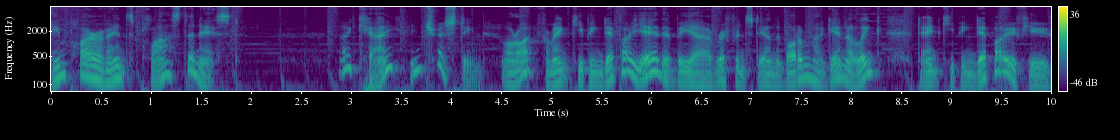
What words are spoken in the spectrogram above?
Empire of Ants Plaster Nest. Okay, interesting. All right, from Ant Keeping Depot, yeah, there'll be a reference down the bottom. Again, a link to Ant Keeping Depot if you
